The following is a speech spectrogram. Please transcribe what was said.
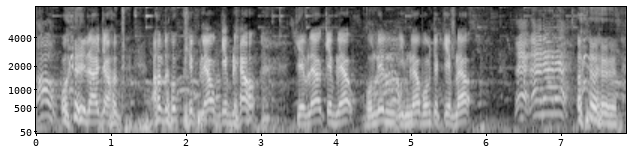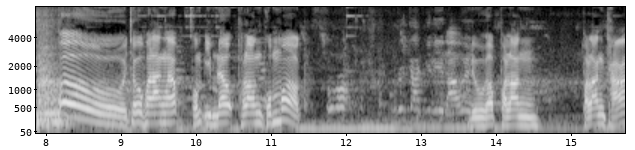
เอาโอ้ยดาวจะเอาเอาตัวเก็บแล้วเก็บแล้ว เก็บแล้วเก็บแล้ว ผมเล่นอิ่มแล้ว ผมจะเก็บแล้วเด้ได้ได้ได้โอ้โชว์พลังแล้วครับ ผมอิ่มแล้วพลังผมมากดูกากิรีดาวเว้ยดูครับพลังพลังช้าง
